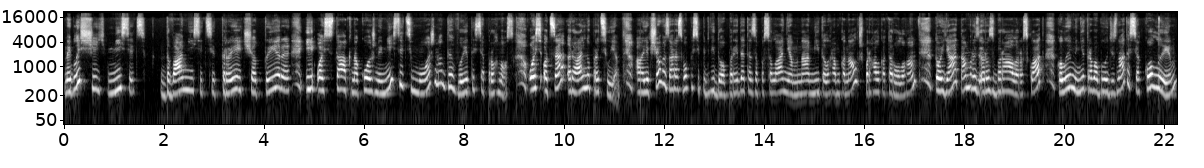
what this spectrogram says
найближчий місяць. Два місяці, три, чотири, і ось так на кожний місяць можна дивитися прогноз. Ось оце реально працює. А якщо ви зараз в описі під відео перейдете за посиланням на мій телеграм-канал Шпаргалка Таролога, то я там розбирала розклад, коли мені треба було дізнатися, коли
